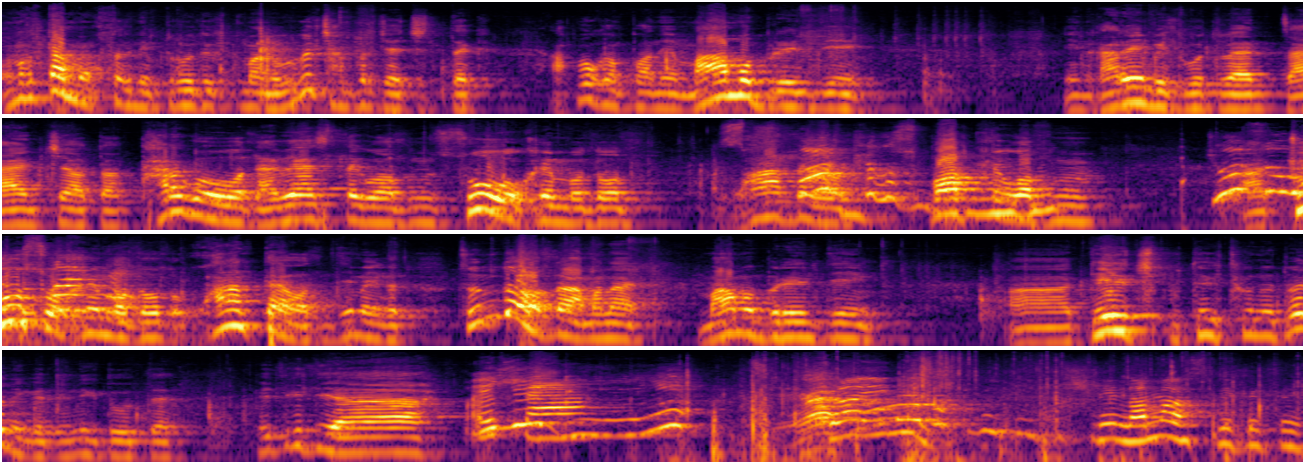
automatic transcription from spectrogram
Унагалдаа Монголыг нэвтрүүлэгт маань үргэлж хамтарч ажилладаг Апу компани Мамо брендийн энэ гарын бэлгүүд байна. За энэ чи одоо тарг уул, авиаслаг болно, сүү уух юм бол ухаалаг спортлог болно. А жуус уух юм бол ухаантай болно тийм ээ. Ингээд зөндөө олон манай Мамо брендийн а дээж бүтээгдэхүүнүүд байна. Ингээд энийг дүүдээ бэлгэлье. Баярлалаа. За энэ тийм намаа бас билүүлсэн.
